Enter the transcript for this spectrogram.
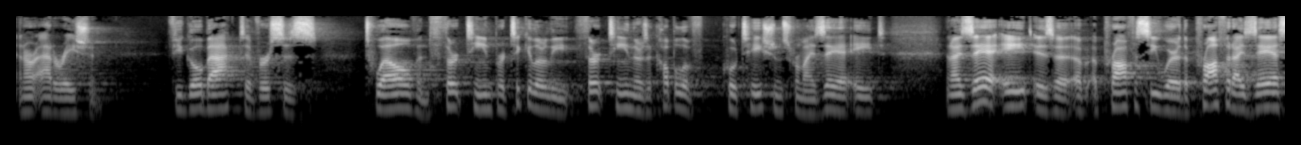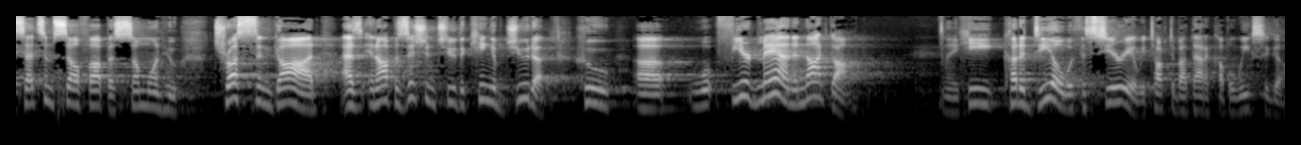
and our adoration. If you go back to verses 12 and 13, particularly 13, there's a couple of quotations from Isaiah 8. And Isaiah 8 is a, a, prophecy where the prophet Isaiah sets himself up as someone who trusts in God, as in opposition to the king of Judah, who uh, feared man and not God. He cut a deal with Assyria. We talked about that a couple weeks ago.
